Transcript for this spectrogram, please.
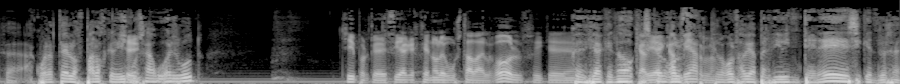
O sea, acuérdate de los palos que le dimos Sí. a Westwood, Sí, porque decía que es que no le gustaba el golf y que, que decía que no, que, había que que el, golf, que el golf había perdido interés y que entonces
